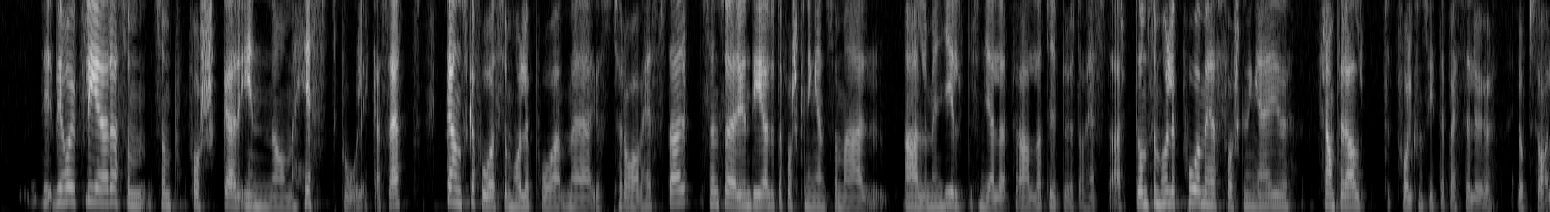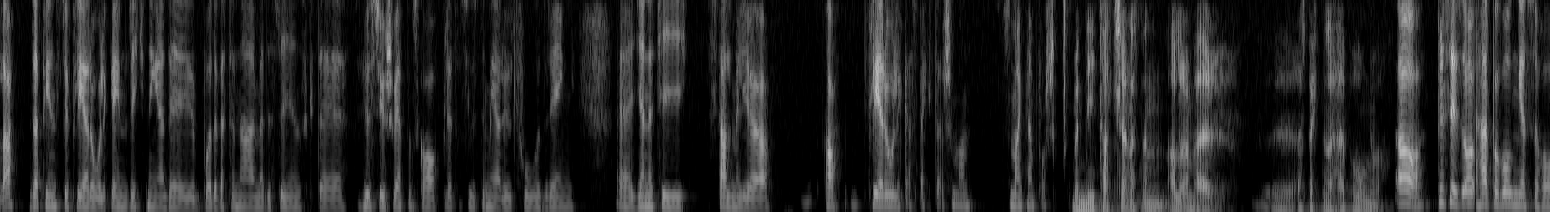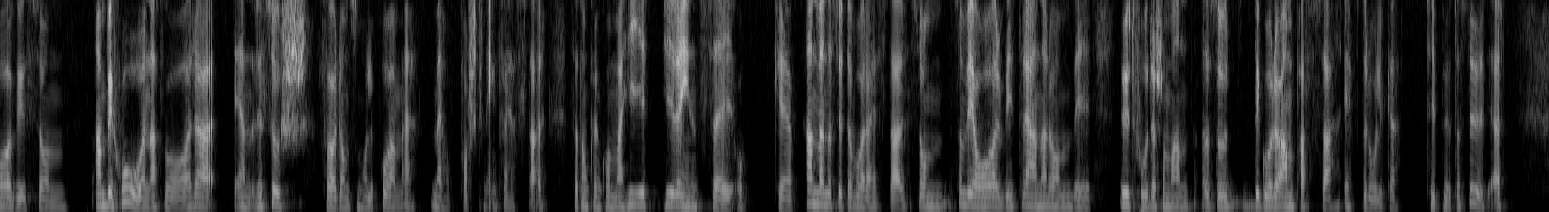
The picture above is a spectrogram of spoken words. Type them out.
Vi, vi har ju flera som, som forskar inom häst på olika sätt. Ganska få som håller på med just travhästar. Sen så är det ju en del av forskningen som är allmängiltig som gäller för alla typer av hästar. De som håller på med hästforskning är ju framför allt folk som sitter på SLU i Uppsala. Där finns det ju flera olika inriktningar. Det är ju både veterinärmedicinskt, det är husdjursvetenskapligt, alltså lite mer utfodring, eh, genetik, stallmiljö, ja, flera olika aspekter som man, som man kan forska. Men ni touchar nästan alla de här eh, aspekterna här på Vången va? Ja, precis. Och här på Vången så har vi som ambition att vara en resurs för de som håller på med, med forskning för hästar. Så att de kan komma hit, hyra in sig och eh, använda sig av våra hästar som, som vi har. Vi tränar dem, vi utfodrar som man, alltså det går att anpassa efter olika typer av studier.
